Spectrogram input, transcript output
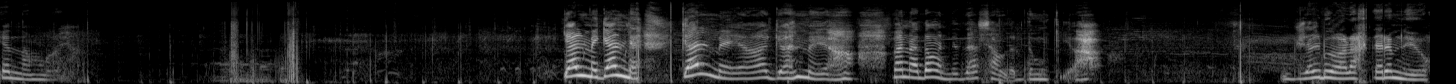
Gel lan buraya. Gelme gelme. Gelme ya gelme ya. Ben adama neden saldırdım ki ya. Güzel bir karakterim de yok.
